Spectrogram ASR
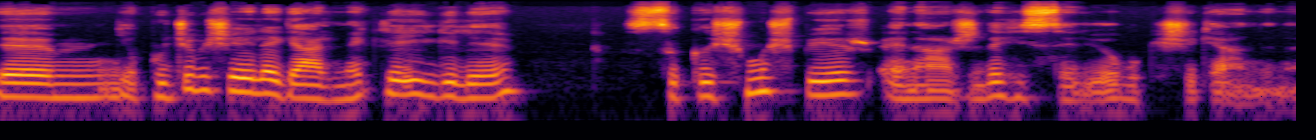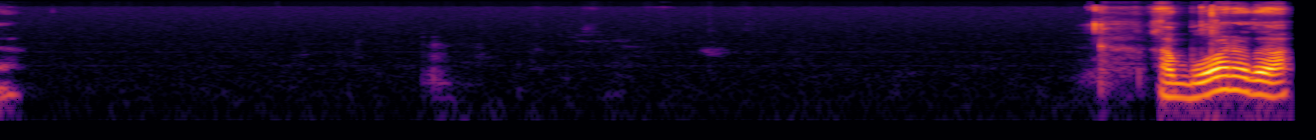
em, yapıcı bir şeyle gelmekle ilgili sıkışmış bir enerjide hissediyor bu kişi kendini. Ha, bu arada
